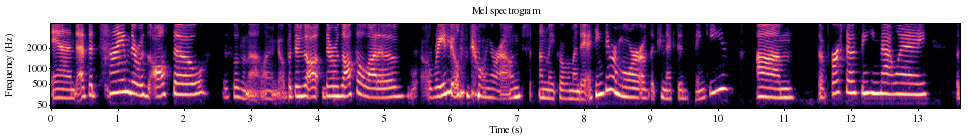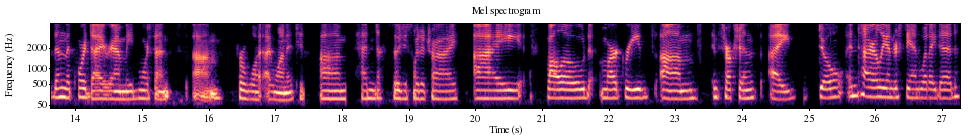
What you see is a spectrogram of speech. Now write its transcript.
And at the time, there was also this wasn't that long ago, but there's a, there was also a lot of radials going around on Makeover Monday. I think they were more of the connected Sankeys. Um, so first I was thinking that way, but then the chord diagram made more sense um, for what I wanted to. Um, hadn't so I just wanted to try. I followed Marc Reid's um, instructions. I don't entirely understand what I did.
